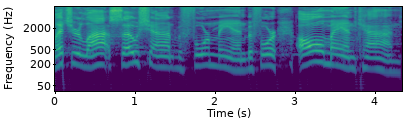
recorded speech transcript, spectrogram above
Let your light so shine before men, before all mankind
